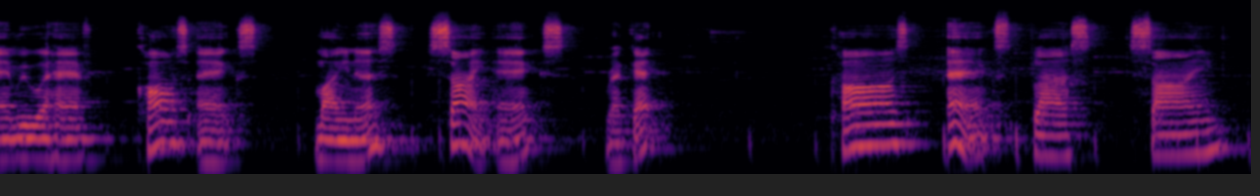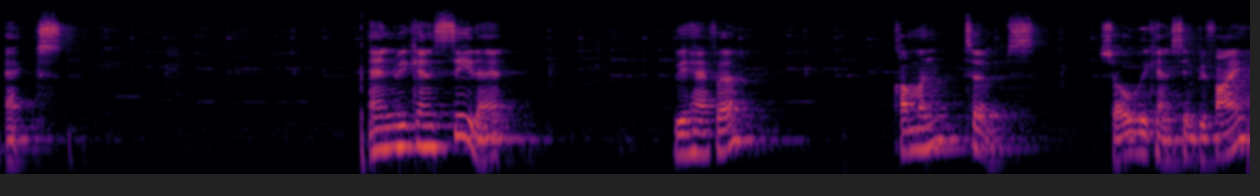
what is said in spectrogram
And we will have cos x minus sine x bracket cos x plus sine x. And we can see that we have a common terms. So we can simplify.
